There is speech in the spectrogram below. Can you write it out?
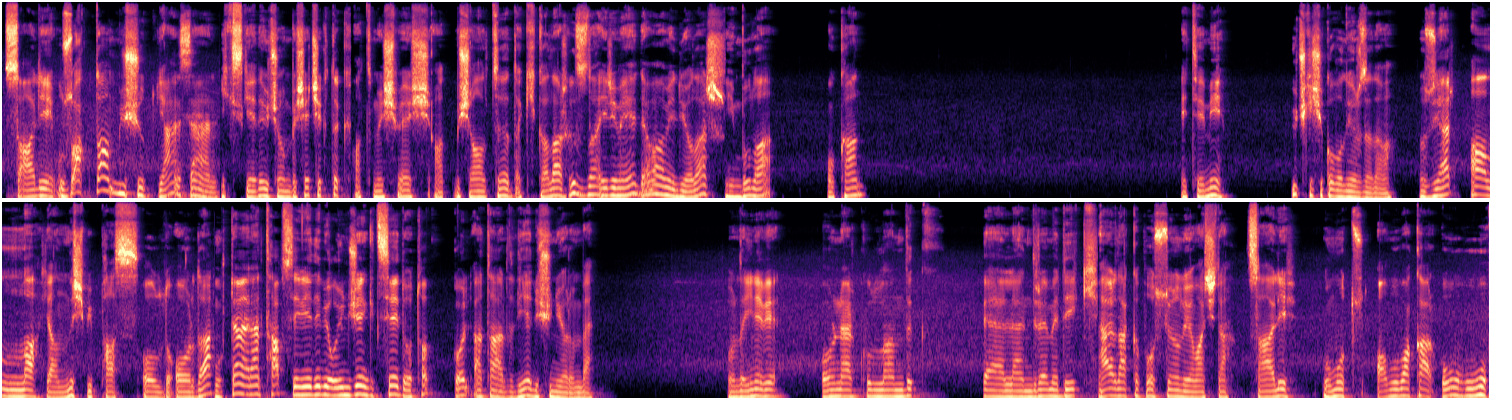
Salih uzaktan bir şut. Yani sen. XG'de 3.15'e çıktık. 65, 66 dakikalar hızla erimeye devam ediyorlar. Imbula, Okan, Etemi. 3 kişi kovalıyoruz adama. Rozier Allah yanlış bir pas oldu orada. Muhtemelen top seviyede bir oyuncuya gitseydi o top gol atardı diye düşünüyorum ben. Burada yine bir Korner kullandık. Değerlendiremedik. Her dakika pozisyon oluyor maçta. Salih, Umut, Abu Bakar. Oh,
